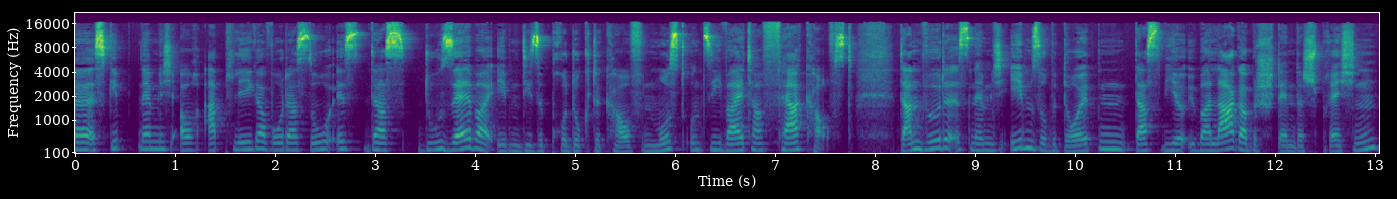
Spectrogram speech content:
es gibt nämlich auch Ableger, wo das so ist, dass du selber eben diese Produkte kaufen musst und sie weiter verkaufst. Dann würde es nämlich ebenso bedeuten, dass wir über Lagerbestände sprechen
